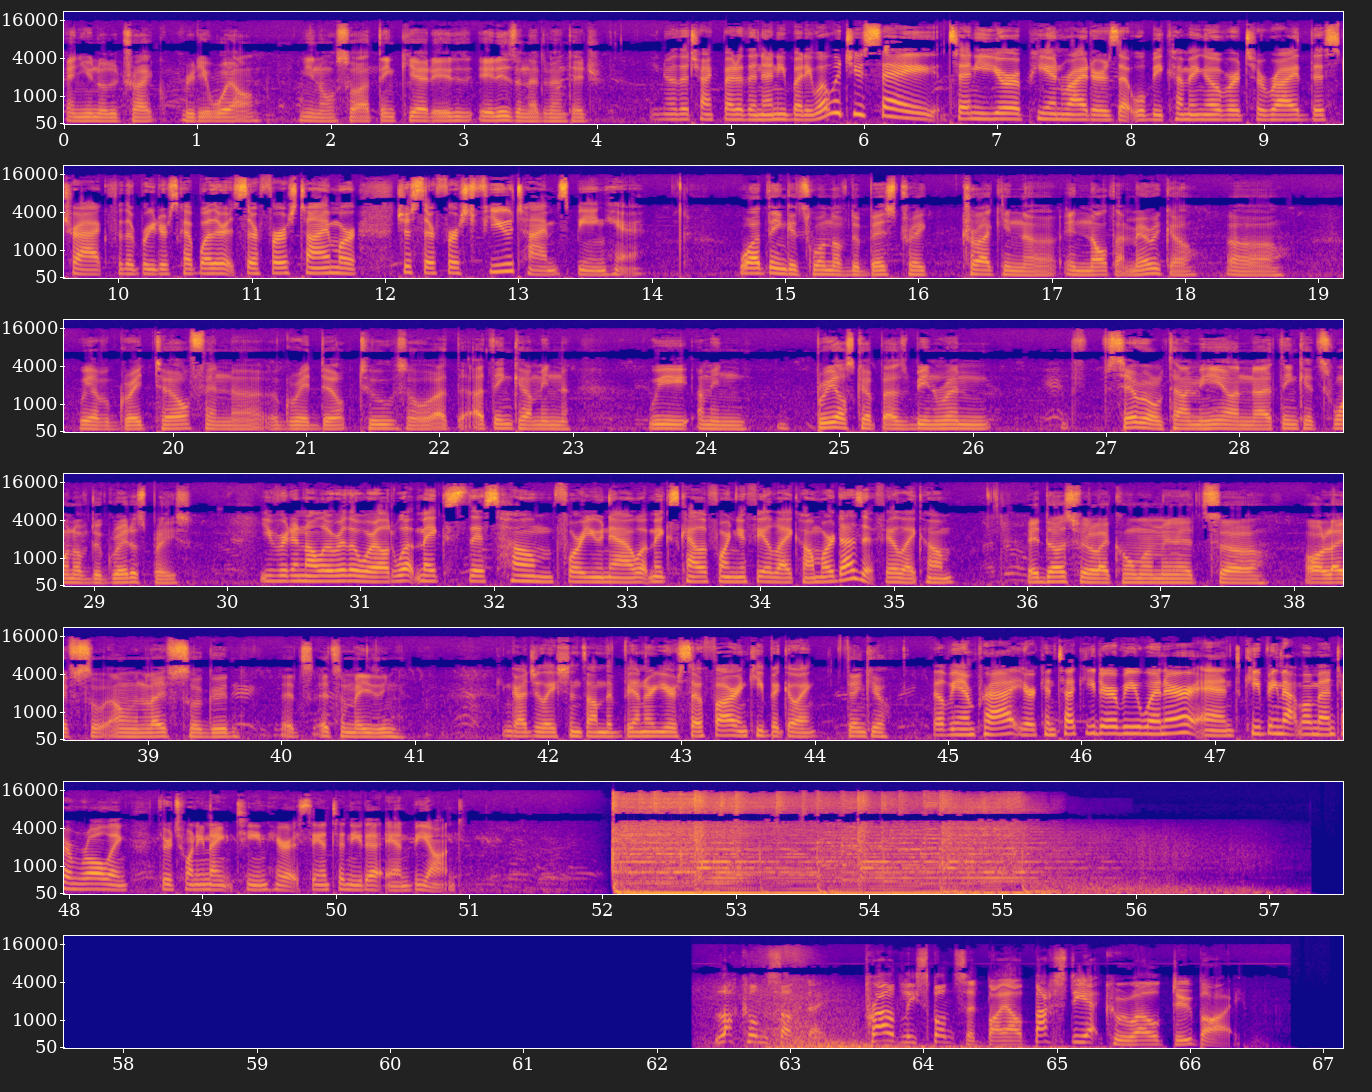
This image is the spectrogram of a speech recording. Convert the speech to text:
and you know the track really well. You know, so I think yeah, it is, it is an advantage. You know the track better than anybody. What would you say to any European riders that will be coming over to ride this track for the Breeders' Cup, whether it's their first time or just their first few times being here? Well, I think it's one of the best track track in uh, in North America. Uh, we have a great turf and uh, a great dirt too. So I, th- I think I mean we I mean Breeders' Cup has been run several times here, and I think it's one of the greatest places. You've ridden all over the world. What makes this home for you now? What makes California feel like home, or does it feel like home? It does feel like home. I mean, it's uh, our life so I mean, life's so good. It's it's amazing. Congratulations on the banner year so far, and keep it going. Thank you. Flavien Prat, your Kentucky Derby winner, and keeping that momentum rolling through 2019 here at Santa Anita and beyond. Luck on Sunday, proudly sponsored by Al Basti Equiworld Dubai.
